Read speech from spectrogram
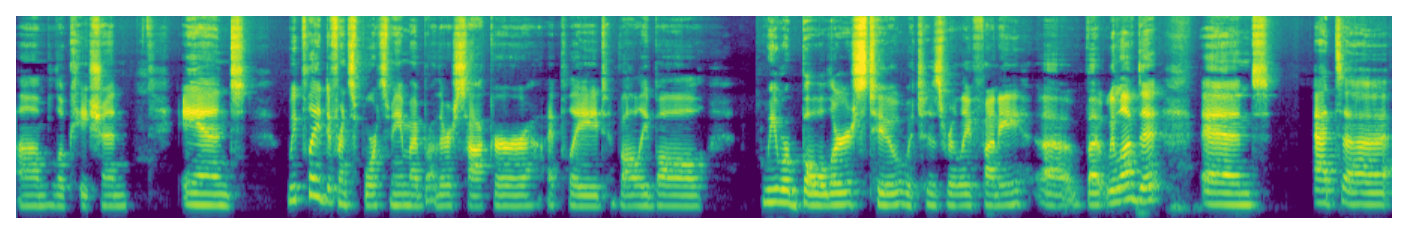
um, location. And we played different sports, me and my brother, soccer. I played volleyball. We were bowlers too, which is really funny, uh, but we loved it. And at uh,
